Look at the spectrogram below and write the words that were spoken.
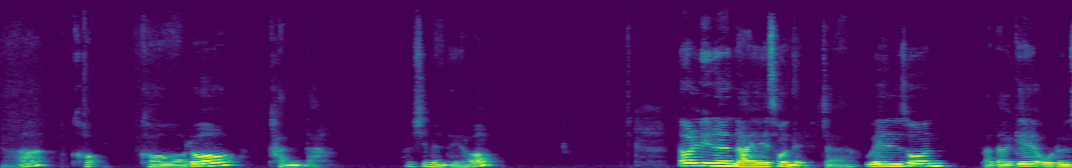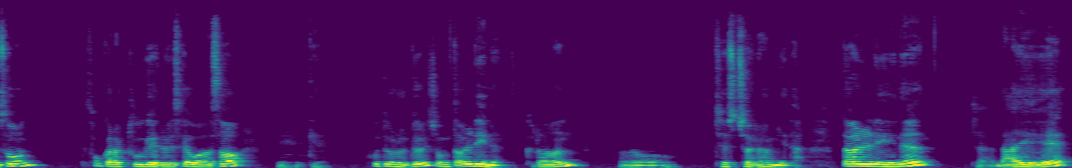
자, 거, 걸어간다 하시면 돼요. 떨리는 나의 손을 자 왼손 바닥에 오른손 손가락 두 개를 세워서 예, 이렇게 후들후들 좀 떨리는 그런 어, 제스처를 합니다. 떨리는 자 나의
